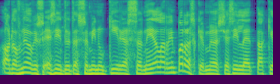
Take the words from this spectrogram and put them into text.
Adolf Neovius esiintyy tässä minun kirjassani ja Larin Paraske myös ja silleen, että Taki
